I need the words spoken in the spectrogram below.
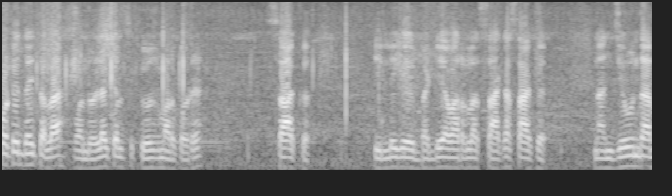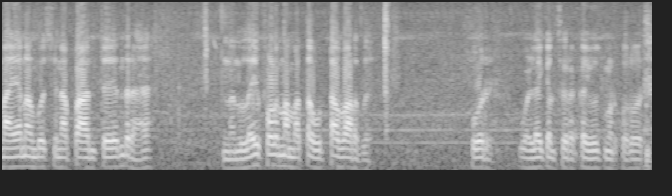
ಕೊಟ್ಟಿದ್ದೈತಲ್ಲ, ಒಂದು ಒಳ್ಳೆ ಕೆಲಸಕ್ಕೆ ಯೂಸ್ ಮಾಡ್ಕೋರಿ. ಸಾಕು. ಇಲ್ಲಿಗೆ ಬಡ್ಡಿ ಅವರಲ್ಲ ಸಾಕ ಸಾಕು. ನನ್ನ ಜೀವನದ ನಾ ಏನು ಅನ್ಭವಿಸಿನಪ್ಪ ಅಂತಂದ್ರೆ ನನ್ನ ಲೈಫ್ ಒಳಗೆ ನಮ್ಮ ಮತ್ತೆ ಹುಟ್ಟಬಾರ್ದು ಹೋರಿ ಒಳ್ಳೆ ಕೆಲ್ಸಕ್ಕೆ ರೊಕ್ಕ ಯೂಸ್ ಮಾಡ್ಕೋರಿ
